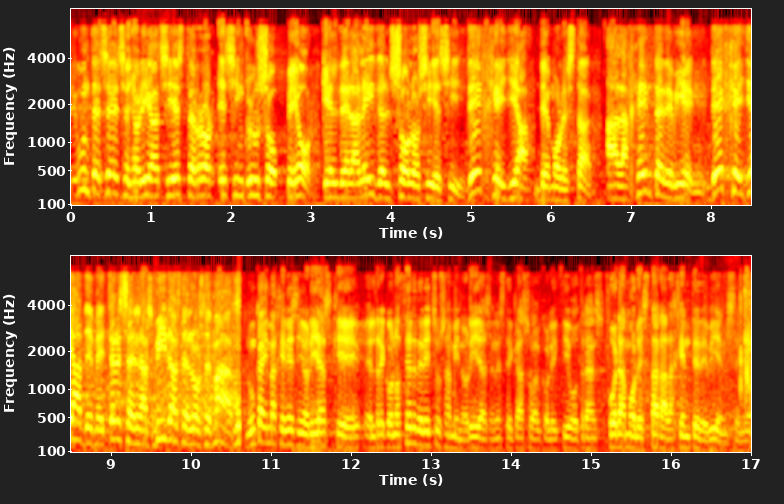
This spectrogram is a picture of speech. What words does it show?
Pregúntese, señoría, si este error es incluso peor que el de la ley del solo sí es sí. Deje ya de molestar a la gente de bien. Deje ya de meterse en las vidas de los demás. Nunca imaginé, señorías, que el reconocer derechos a minorías, en este caso al colectivo trans, fuera a molestar a la gente de bien, señor.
